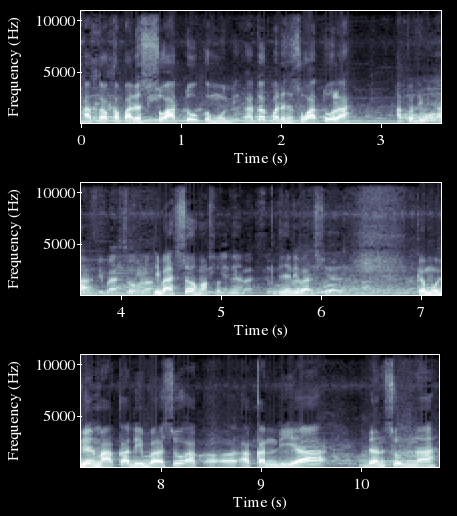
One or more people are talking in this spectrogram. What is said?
atau kepada sesuatu kemudian atau kepada sesuatu lah. Atau di, Oh, a- dibasuh lah. dibasuh maksudnya. dibasuh. intinya dibasuh. Kemudian maka dibasuh ak- akan dia dan sunnah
